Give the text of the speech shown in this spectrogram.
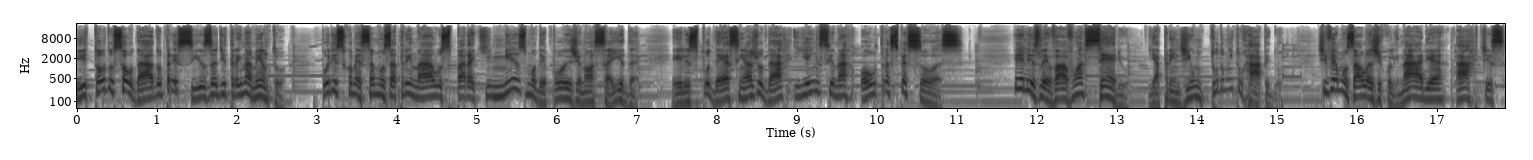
e todo soldado precisa de treinamento. Por isso começamos a treiná-los para que, mesmo depois de nossa ida, eles pudessem ajudar e ensinar outras pessoas. Eles levavam a sério e aprendiam tudo muito rápido. Tivemos aulas de culinária, artes,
